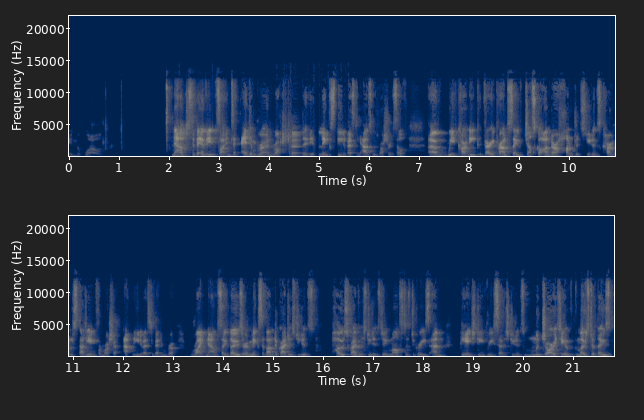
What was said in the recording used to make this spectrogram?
in the world. Now, just a bit of insight into Edinburgh and Russia, the links the university has with Russia itself. Um, we've currently, very proud to say, we've just got under 100 students currently studying from Russia at the University of Edinburgh right now. So those are a mix of undergraduate students, postgraduate students doing master's degrees, and PhD research students. Majority of, most of those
